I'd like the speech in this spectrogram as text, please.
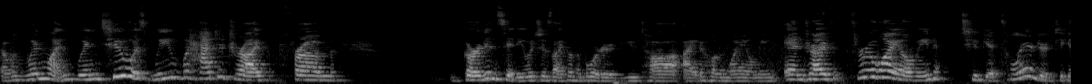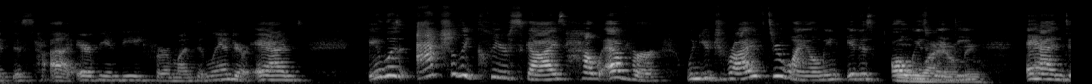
that was win one. Win two was we had to drive from Garden City, which is like on the border of Utah, Idaho, and Wyoming, and drive through Wyoming to get to Lander to get this uh, Airbnb for a month in Lander. And it was actually clear skies. However, when you drive through Wyoming, it is always Oh, windy. And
